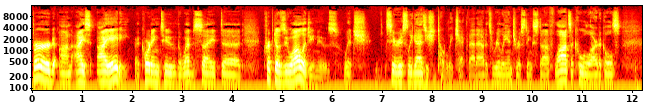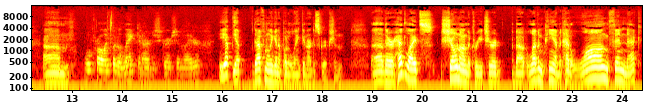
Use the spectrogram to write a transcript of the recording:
bird on I 80, according to the website uh, Cryptozoology News, which, seriously, guys, you should totally check that out. It's really interesting stuff. Lots of cool articles. Um, we'll probably put a link in our description later. Yep, yep. Definitely going to put a link in our description. Uh, their headlights shone on the creature at about 11 p.m. It had a long, thin neck,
